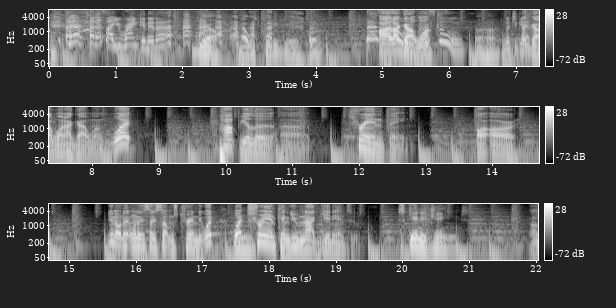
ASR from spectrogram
That's how you ranking it, huh? Yeah, that was pretty good too. That's All right, I got one. That's cool. Uh-huh. What you got? I got one. I got one. What popular uh, trend thing, or, or you know, that when they say something's trendy, what what Mm-hmm. trend can you not get into? Skinny jeans. Oh,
